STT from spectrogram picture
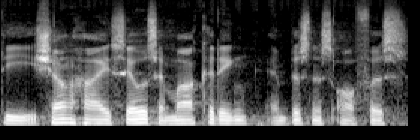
the Shanghai sales and marketing and business office.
